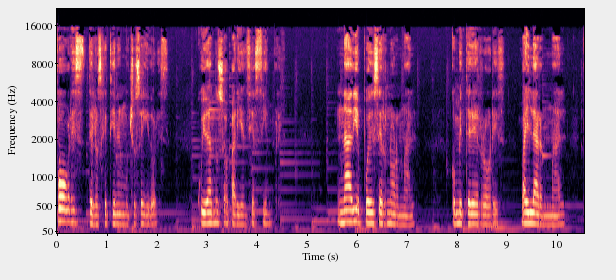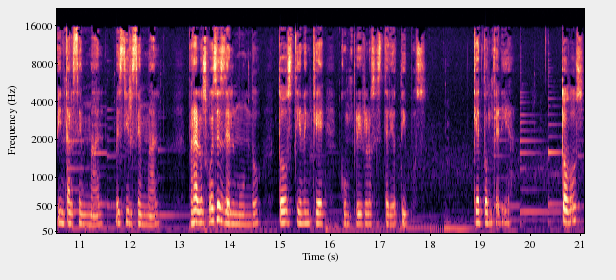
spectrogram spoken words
Pobres de los que tienen muchos seguidores, cuidando su apariencia siempre. Nadie puede ser normal cometer errores, bailar mal, pintarse mal, vestirse mal. Para los jueces del mundo, todos tienen que cumplir los estereotipos. Qué tontería. Todos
